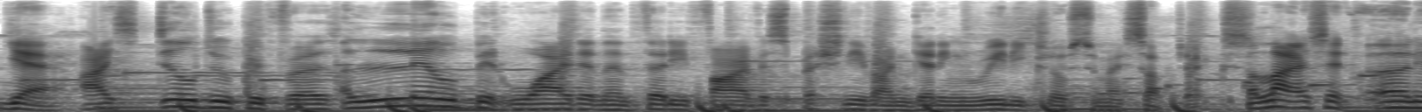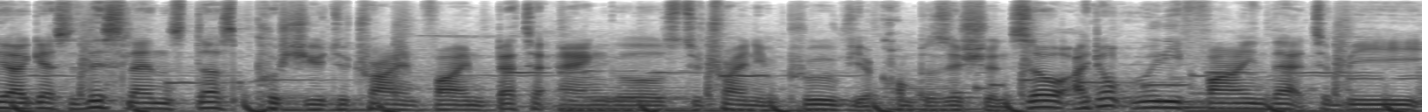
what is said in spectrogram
yeah, I still do prefer a little bit wider than 35, especially if I'm getting really close to my subjects. But like I said earlier, I guess this lens does push you to try and find better angles, to try and improve your composition. So I don't really find that to be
